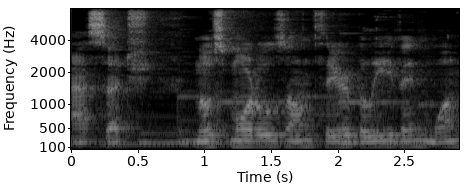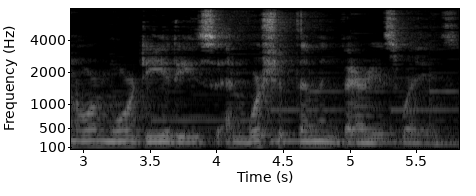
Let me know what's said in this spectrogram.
As such, most mortals on Thayer believe in one or more deities and worship them in various ways.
